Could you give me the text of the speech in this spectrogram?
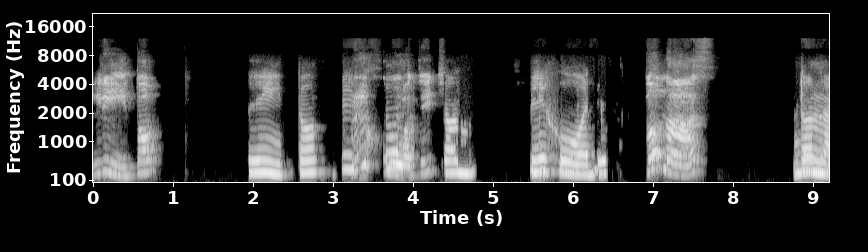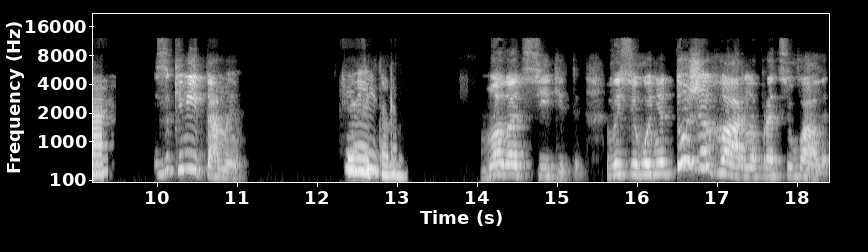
Літо Літо. приходить Там приходить до нас до нас з квітами. літом. Молодці, діти. Ви сьогодні дуже гарно працювали.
